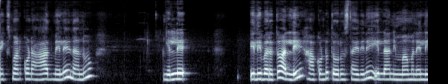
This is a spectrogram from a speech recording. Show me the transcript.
ಮಿಕ್ಸ್ ಮಾಡ್ಕೊಂಡು ಆದಮೇಲೆ ನಾನು ಎಲ್ಲಿ ಇಲಿ ಬರುತ್ತೋ ಅಲ್ಲಿ ಹಾಕ್ಕೊಂಡು ತೋರಿಸ್ತಾ ಇದ್ದೀನಿ. ಇಲ್ಲ ನಿಮ್ಮ ಮನೆಯಲ್ಲಿ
